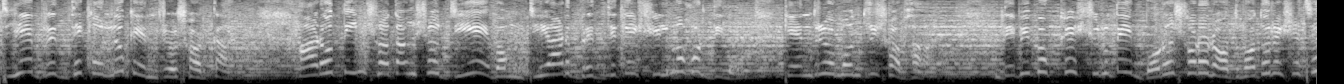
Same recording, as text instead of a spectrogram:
ডিএ বৃদ্ধি করল কেন্দ্রীয় সরকার আরও তিন শতাংশ ডিএ এবং ডিআর বৃদ্ধিতে শিলমোহর দিল কেন্দ্রীয় মন্ত্রিসভা দেবীপক্ষের শুরুতেই বড়সড় রদবদল এসেছে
